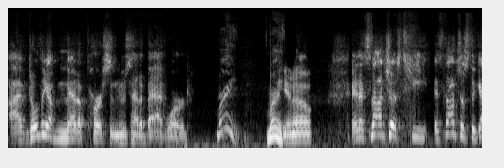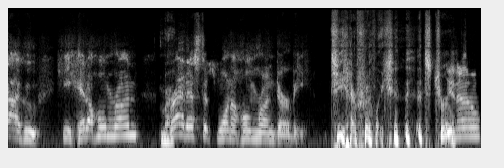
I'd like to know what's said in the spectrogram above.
i don't think i've met a person who's had a bad word right, right. you know and it's not just he it's not just the guy who he hit a home run Right. brad estes won a home run derby Yeah, really, it's true. you know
